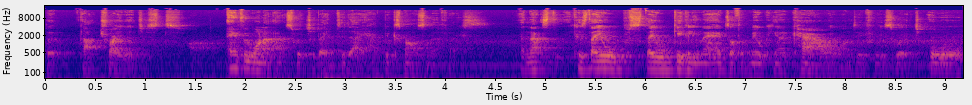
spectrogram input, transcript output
but that trailer just. Everyone at that Switch event today had big smiles on their face, and that's because they all they all giggling their heads off at milking a cow in one two three Switch, or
